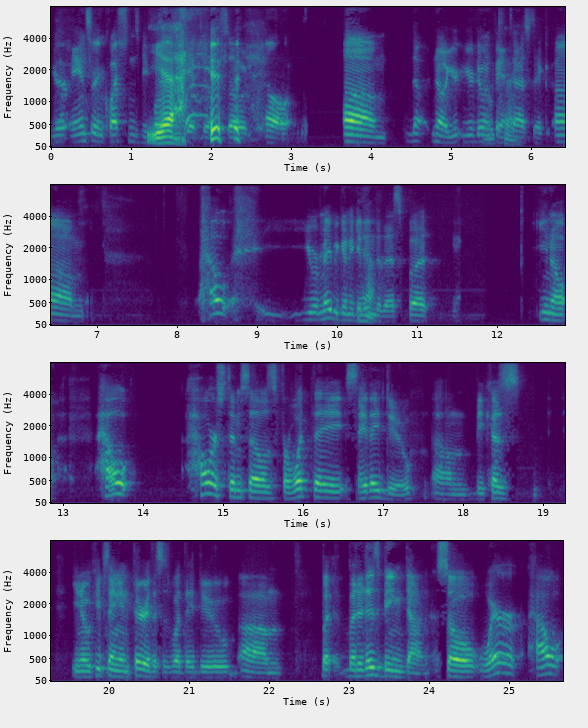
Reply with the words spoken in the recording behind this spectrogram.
you're answering questions before yeah. Them, so no, um, no, no, you're you're doing okay. fantastic. Um, how you were maybe going to get yeah. into this, but you know how how are stem cells for what they say they do? Um, because you know, we keep saying in theory this is what they do, um, but but it is being done. So where, how,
